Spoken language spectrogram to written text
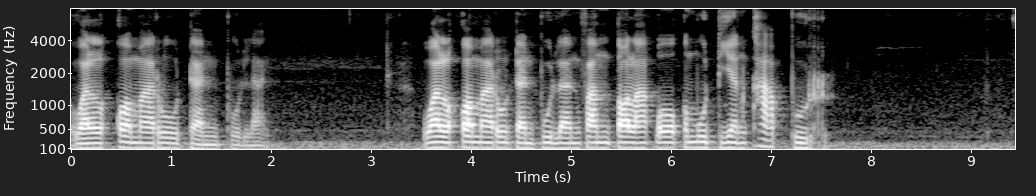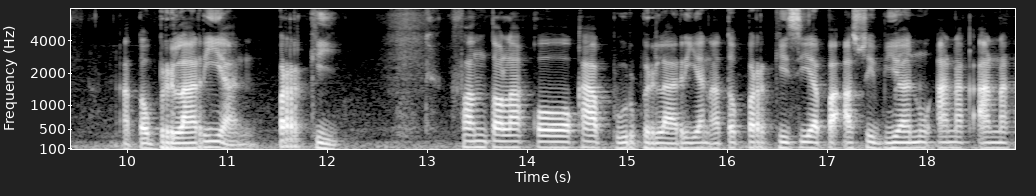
wal komaru dan bulan. Wal komaru dan bulan fantolako kemudian kabur. Atau berlarian pergi. Fantolako kabur berlarian atau pergi siapa? Asibianu anak-anak.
